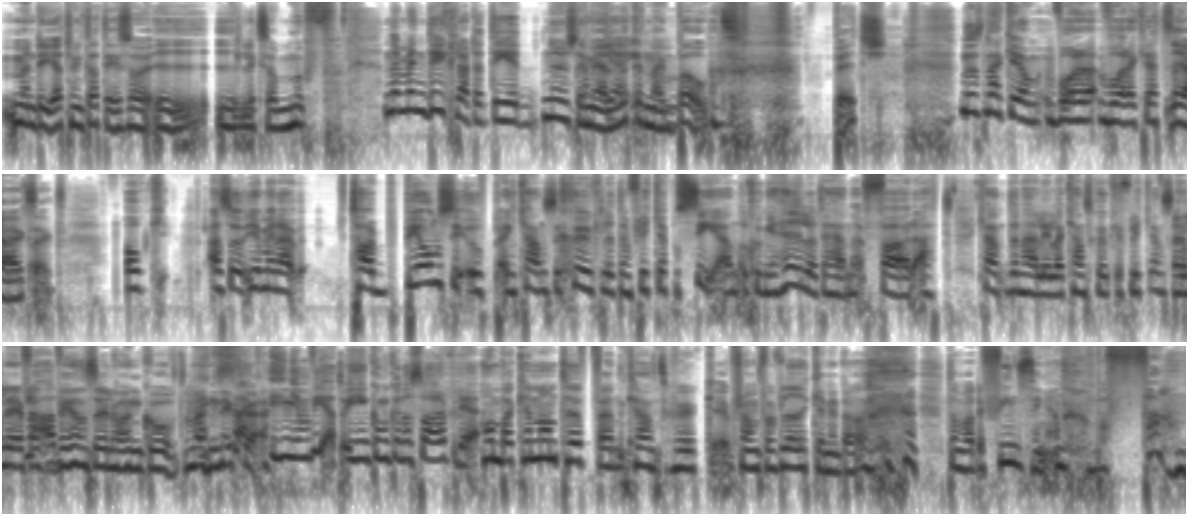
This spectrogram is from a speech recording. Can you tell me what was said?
Men det, jag tror inte att det är så i, i liksom muff. Nej men det är klart att det är, nu Det är snackar mer jag look at my inom- boat, bitch. Nu snackar jag om våra, våra kretsar. Ja liksom. exakt. Och alltså, jag menar, tar Beyoncé upp en cancersjuk liten flicka på scen och sjunger Halo till henne för att den här lilla cancersjuka flickan ska Eller bli det för att glad? Beyoncé vill vara en god människa? Exakt, ingen vet och ingen kommer kunna svara på det. Hon bara, kan någon ta upp en cancersjuk från publiken idag? De bara, det finns ingen. Hon bara, fan.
